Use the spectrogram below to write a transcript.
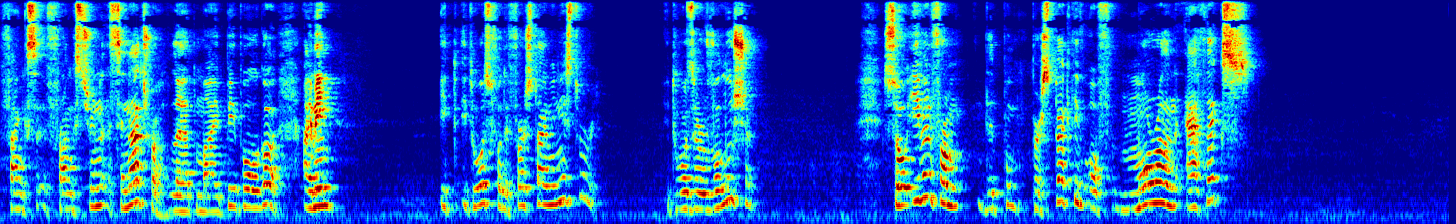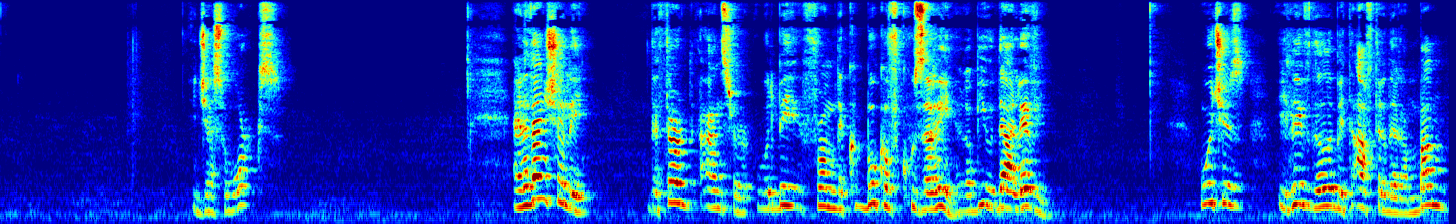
Frank, Frank Sinatra, let my people go. I mean, it, it was for the first time in history. It was a revolution. So even from the perspective of moral and ethics, it just works. And eventually, the third answer will be from the book of Kuzari, Rabbi Yehuda Levi, which is, he lived a little bit after the Rambam.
